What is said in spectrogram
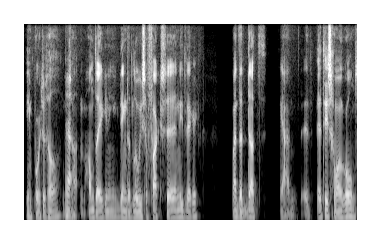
in Portugal. Dus handtekening. Ik denk dat Louise fax eh, niet werkt. Maar dat, dat ja, het, het is gewoon rond.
